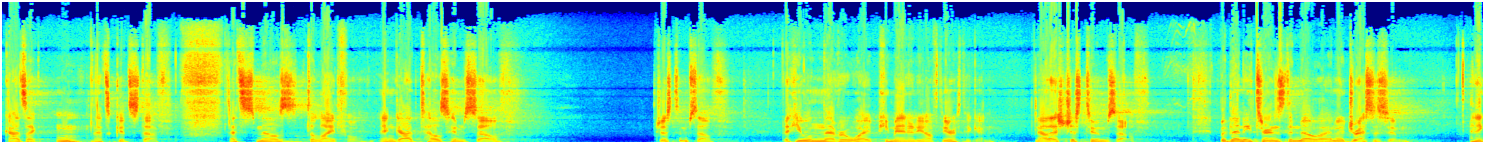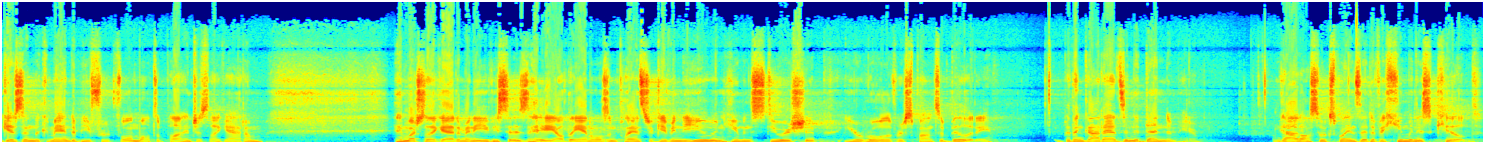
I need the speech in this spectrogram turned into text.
God's like, mm, that's good stuff. That smells delightful. And God tells himself, just himself, that he will never wipe humanity off the earth again. Now, that's just to himself. But then he turns to Noah and addresses him. And he gives him the command to be fruitful and multiply, just like Adam. And much like Adam and Eve, he says, Hey, all the animals and plants are given to you in human stewardship, your role of responsibility. But then God adds an addendum here. God also explains that if a human is killed,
